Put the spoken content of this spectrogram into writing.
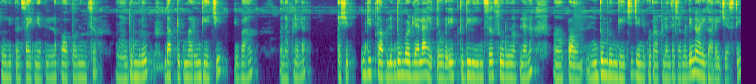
दोन्ही पण साईडने आपल्याला पाव पाव इंच दुमडून दापटीप मारून घ्यायची. हे पहा. आणि आपल्याला असे जितकं आपलं दुंबडलेलं आहे तेवढं एक ते दीड इंच सोडून आपल्याला पा दुमडून घ्यायची जेणेकरून आपल्याला त्याच्यामध्ये नाडी घालायची असते.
